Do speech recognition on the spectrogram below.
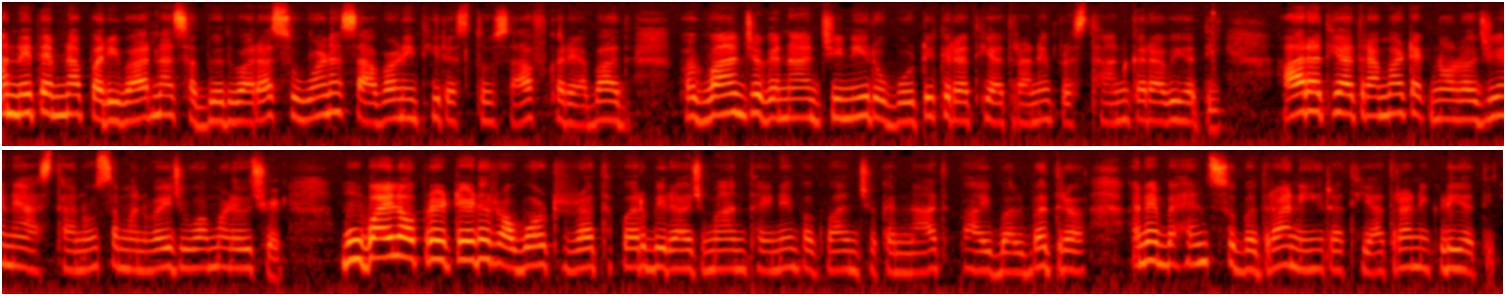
અને તેમના પરિવારના સભ્યો દ્વારા સુવર્ણ સાવરણીથી રસ્તો સાફ કર્યા બાદ ભગવાન જગન્નાથજીની રોબોટિક રથયાત્રાને પ્રસ્થાન કરાવી હતી. આ રથયાત્રામાં ટેકનોલોજી અને આસ્થાનો સમન્વય જોવા મળ્યો છે. મોબાઈલ ઓપરેટેડ રોબોટ રથ પર બિરાજમાન થઈને ભગવાન જગન્નાથ ભાઈ બલભદ્ર અને બહેન સુભદ્રાની રથયાત્રા નીકળી હતી.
